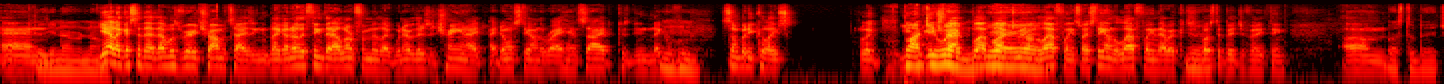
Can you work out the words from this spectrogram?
And you never know. yeah, like I said, that that was very traumatizing. Like another thing that I learned from it, like whenever there's a train, I, I don't stay on the right hand side because then like Mhm. somebody could like like you Block get you trapped, in. block, Yeah, block you yeah. on the left lane. So I stay on the left lane that way I could just Yeah. bust a bitch if anything. Um, Bust a bitch.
